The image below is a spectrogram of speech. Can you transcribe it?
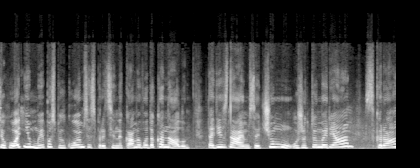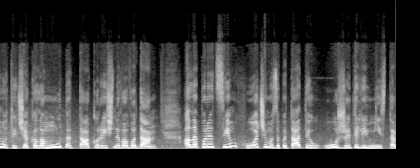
Сьогодні ми поспілкуємося з працівниками водоканалу та дізнаємося, чому у житомирян з крану тече каламутна та коричнева вода. Але перед цим хочемо запитати у жителів міста,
